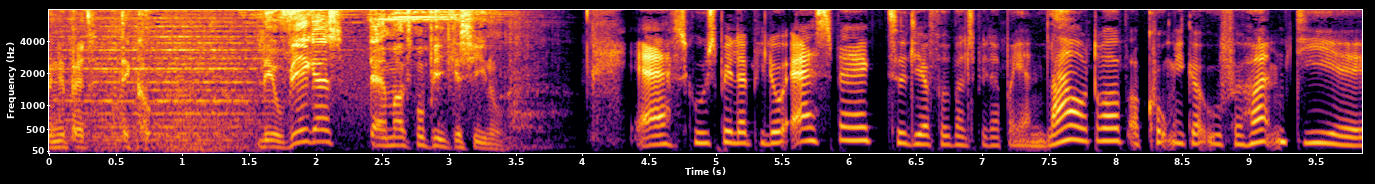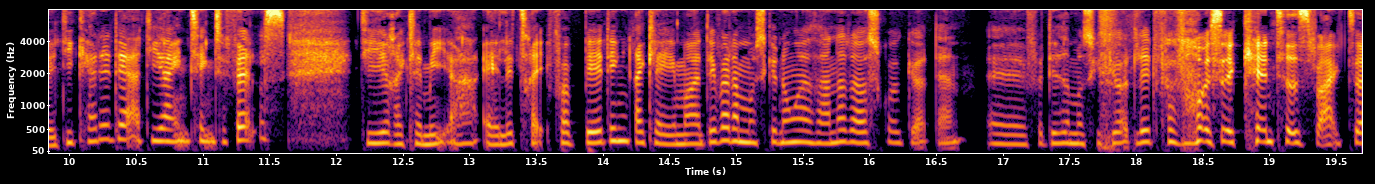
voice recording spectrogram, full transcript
unibet.dk. Leo Vegas, Danmarks mobilcasino. Ja, skuespiller Pilo Asbæk, tidligere fodboldspiller Brian Laudrup og komiker Uffe Holm, de, øh, de kan det der. De har en ting til fælles. De reklamerer alle tre for bettingreklamer. det var der måske nogle af os andre, der også skulle have gjort, Dan. øh, for det havde måske gjort lidt for vores kendthedsfaktor.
